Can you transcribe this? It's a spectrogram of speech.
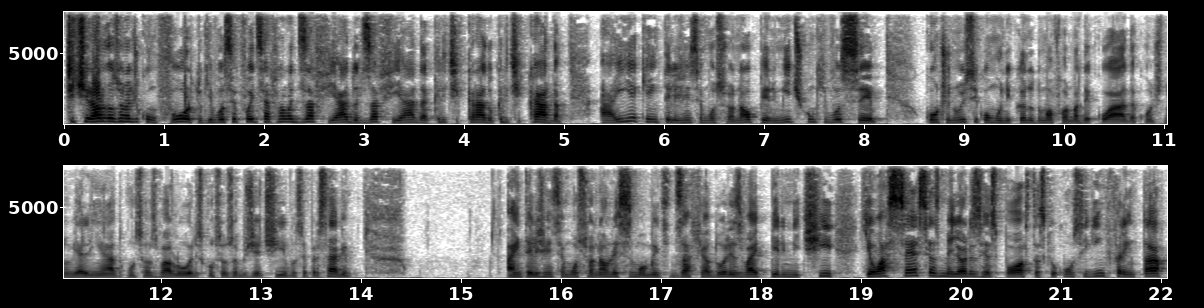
te tirar da zona de conforto, que você foi de certa forma desafiado, desafiada, criticado, criticada, aí é que a inteligência emocional permite com que você continue se comunicando de uma forma adequada, continue alinhado com seus valores, com seus objetivos, você percebe? A inteligência emocional, nesses momentos desafiadores, vai permitir que eu acesse as melhores respostas, que eu consiga enfrentar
